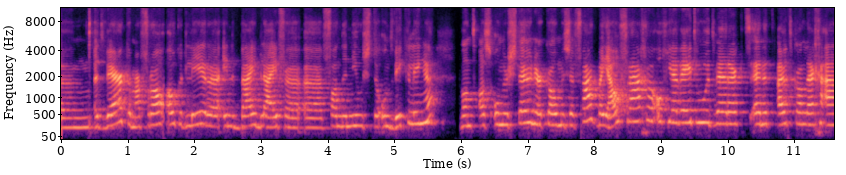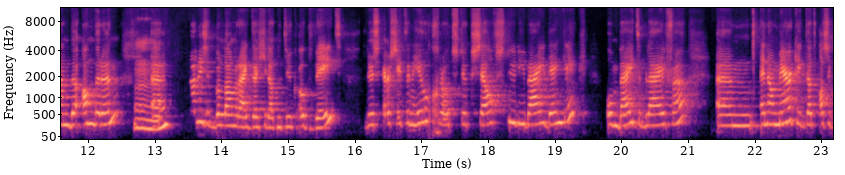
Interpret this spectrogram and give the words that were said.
um, het werken, maar vooral ook het leren in het bijblijven uh, van de nieuwste ontwikkelingen. Want als ondersteuner komen ze vaak bij jou vragen of jij weet hoe het werkt en het uit kan leggen aan de anderen. Mm -hmm. uh, dan is het belangrijk dat je dat natuurlijk ook weet. Dus er zit een heel groot stuk zelfstudie bij, denk ik, om bij te blijven. Um, en dan merk ik dat als ik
